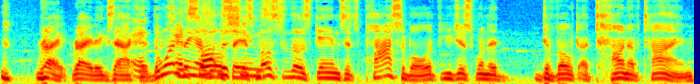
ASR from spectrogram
Right, right, exactly. And- the one thing I will say is most of those games, it's possible if you just want to devote a ton of time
